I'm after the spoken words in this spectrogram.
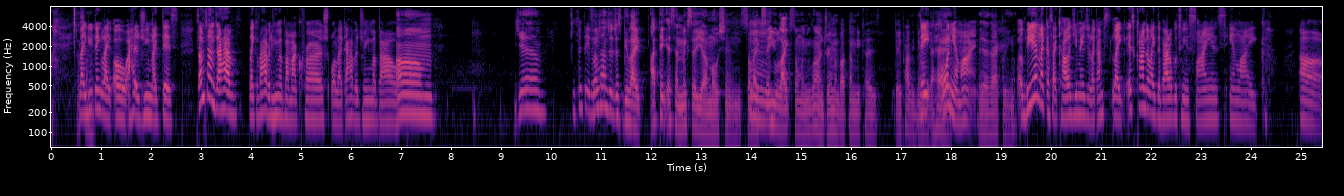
Like do you think like oh I had a dream like this? Sometimes I have like if I have a dream about my crush or like I have a dream about. Um. Yeah. you think they do? Sometimes it just be like I think it's a mix of your emotions. So like, say Mm. you like someone, you're gonna dream about them because they probably be they on your head. on your mind. Yeah, exactly. Uh, being like a psychology major, like I'm like it's kind of like the battle between science and like, uh,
